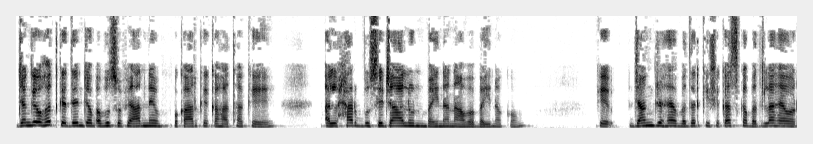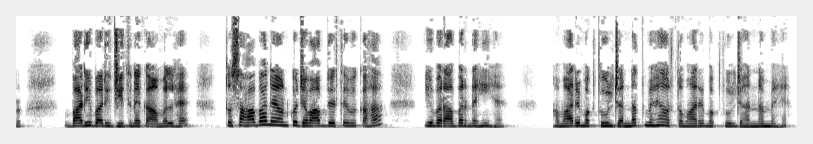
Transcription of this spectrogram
جنگ عہد کے دن جب ابو سفیان نے پکار کے کہا تھا کہ الحرب سجال ان بینا نا و بین کہ جنگ جو ہے بدر کی شکست کا بدلا ہے اور باری باری جیتنے کا عمل ہے، تو صحابہ نے ان کو جواب دیتے ہوئے کہا، یہ برابر نہیں ہے۔ ہمارے مقتول جنت میں ہے اور تمہارے مقتول جہنم میں ہے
